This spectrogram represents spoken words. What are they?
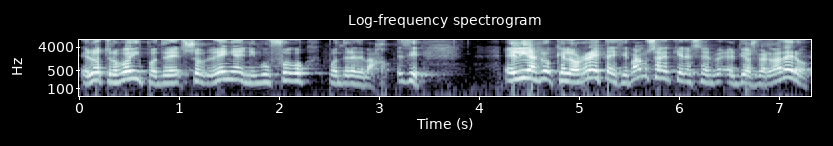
el otro buey y pondré sobre leña y ningún fuego pondré debajo. Es decir, Elías lo que lo reta y dice, vamos a ver quién es el, Dios verdadero.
